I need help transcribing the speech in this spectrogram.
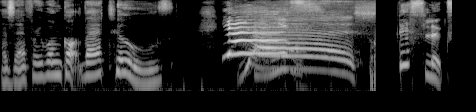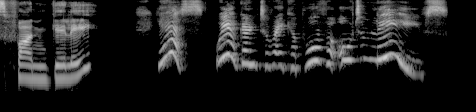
Has everyone got their tools? Yes! This looks fun, Gilly. Yes, we are going to rake up all the autumn leaves.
